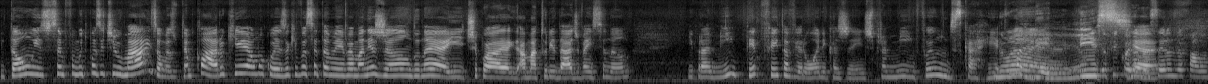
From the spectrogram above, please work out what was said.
Então, isso sempre foi muito positivo. Mas, ao mesmo tempo, claro que é uma coisa que você também vai manejando, né? E, tipo, a, a maturidade vai ensinando. E pra mim, ter feito a Verônica, gente, pra mim foi um descarrego, uma é? delícia. Eu, eu fico olhando as cenas e falo,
